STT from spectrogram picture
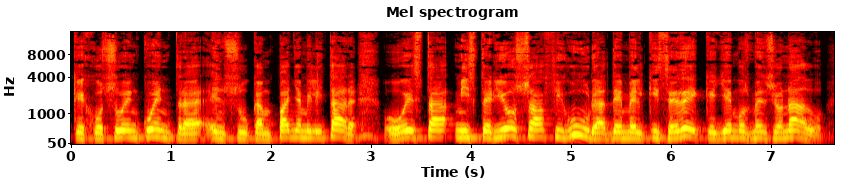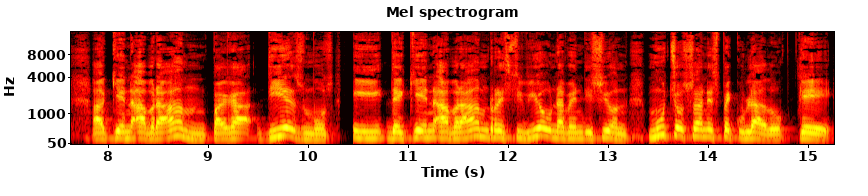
que Josué encuentra en su campaña militar, o esta misteriosa figura de Melquisedec que ya hemos mencionado, a quien Abraham paga diezmos y de quien Abraham recibió una bendición. Muchos han especulado que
